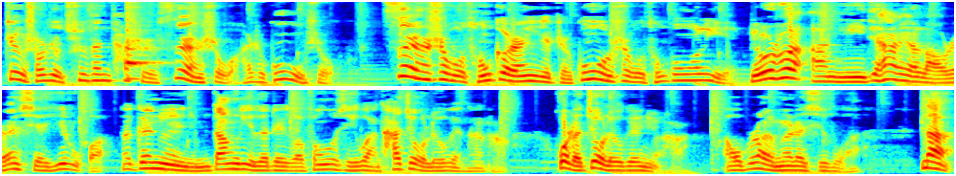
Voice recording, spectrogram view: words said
这个时候就区分它是私人事务还是公共事务。私人事务从个人意志，公共事务从公共利益。比如说啊，你家这个老人写遗嘱，那根据你们当地的这个风俗习惯，他就留给男孩，或者就留给女孩啊？我不知道有没有这习俗啊？那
